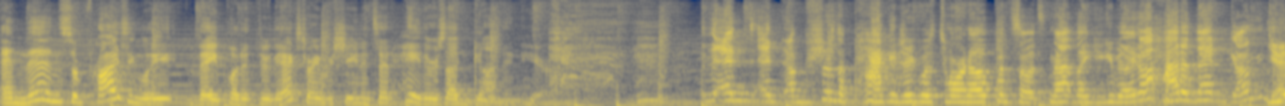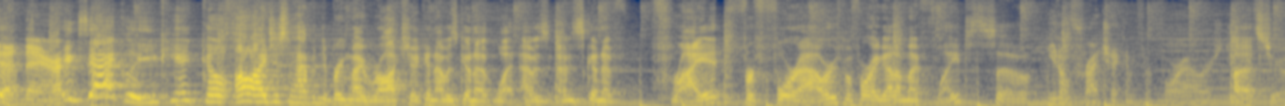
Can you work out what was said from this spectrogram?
and then surprisingly, they put it through the X-ray machine and said, "Hey, there's a gun in here." And, and I'm sure the packaging was torn open, so it's not like you can be like, oh, how did that gun get in there? Exactly. You can't go. Oh, I just happened to bring my raw chicken. I was gonna what? I was I was gonna fry it for four hours before I got on my flight. So You don't fry chicken for four hours. oh, that's true.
